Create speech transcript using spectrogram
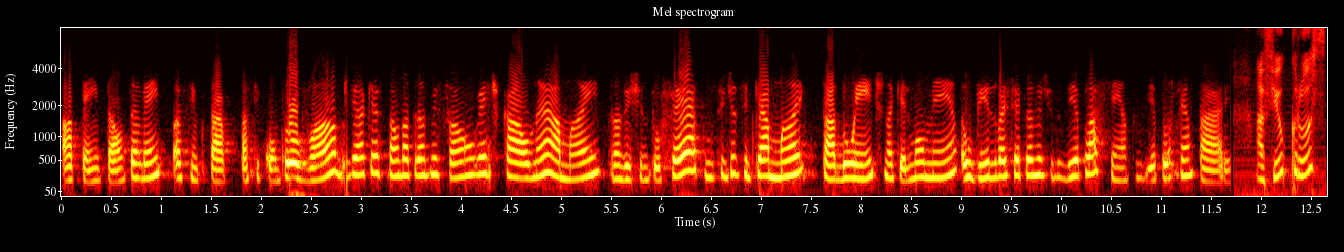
Até então também, assim, está tá se comprovando é a questão da transmissão vertical, né? A mãe transmitindo para o feto, no sentido assim, que a mãe está doente naquele momento, o vírus vai ser transmitido via placenta, via placentária. A Fiocruz,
